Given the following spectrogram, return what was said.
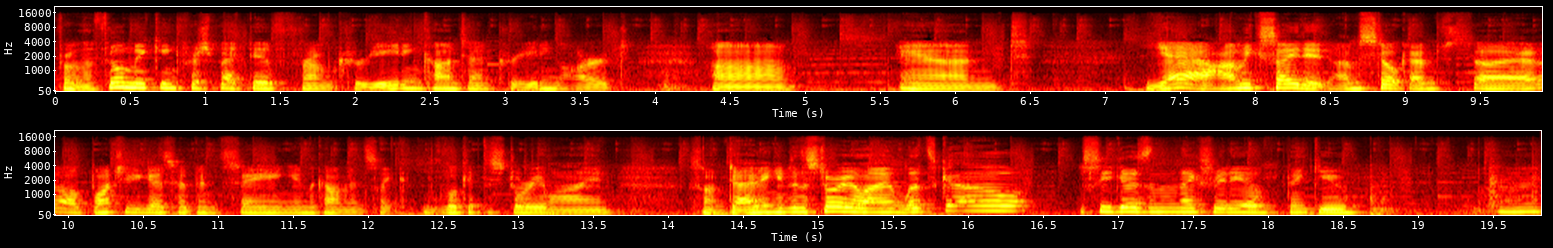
from the filmmaking perspective from creating content creating art um and yeah i'm excited. I'm stoked. I'm uh, a bunch of you guys have been saying in the comments like look at the storyline. So i'm diving into the storyline. Let's go. See you guys in the next video. Thank you. Bye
